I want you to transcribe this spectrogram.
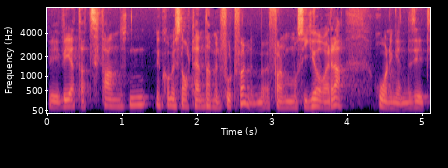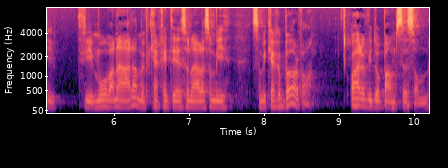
Vi vet att fan, nu kommer det snart hända, men fortfarande. För man måste göra ordningen. Det- det- vi må vara nära, men vi kanske inte är så nära som vi, som vi kanske bör vara. Och här har vi då Bamse som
